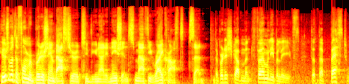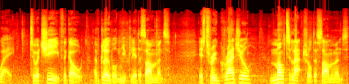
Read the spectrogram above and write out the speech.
Here's what the former British ambassador to the United Nations, Matthew Rycroft, said. The British government firmly believes that the best way to achieve the goal of global nuclear disarmament is through gradual multilateral disarmament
